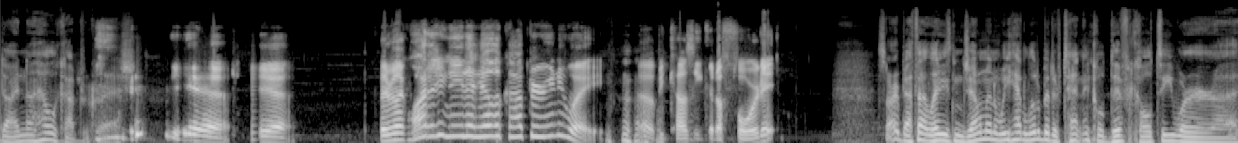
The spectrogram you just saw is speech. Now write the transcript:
died in a helicopter crash. yeah, yeah. They were like, "Why did he need a helicopter anyway?" oh, because he could afford it. Sorry about that, ladies and gentlemen. We had a little bit of technical difficulty where. Uh,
